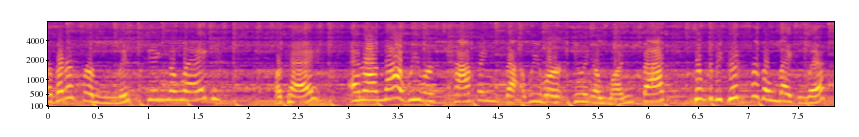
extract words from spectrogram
are better for lifting the leg. Okay? And on that, we were tapping back, we were doing a lunge back. So it would be good for the leg lift,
